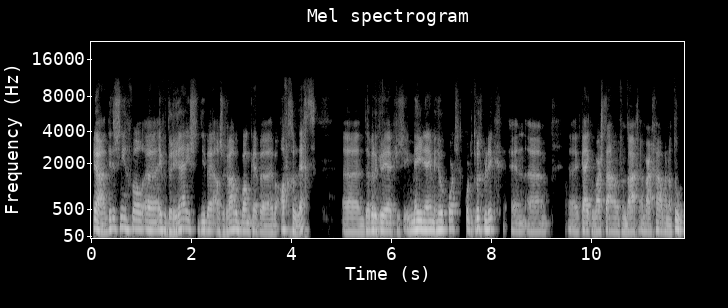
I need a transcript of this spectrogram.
Ja, dit is in ieder geval even de reis die wij als Rabobank hebben, hebben afgelegd. daar wil ik jullie eventjes in meenemen, heel kort, korte terugblik. En ehm, kijken waar staan we vandaag en waar gaan we naartoe.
